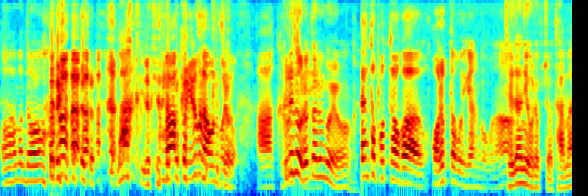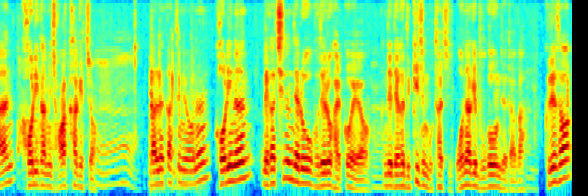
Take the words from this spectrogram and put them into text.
어, 한 번 더. 막 이렇게. 막 이러고 나오는 그쵸. 거죠. 아 그런 그래서 차이. 어렵다는 거예요. 센터 포터가 어렵다고 얘기하는 거구나. 대단히 어렵죠. 다만 거리감이 정확하겠죠. 음. 말렛 같은 경우는 거리는 내가 치는 대로 그대로 갈 거예요. 근데 내가 느끼진 못하지. 워낙에 무거운 데다가. 그래서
